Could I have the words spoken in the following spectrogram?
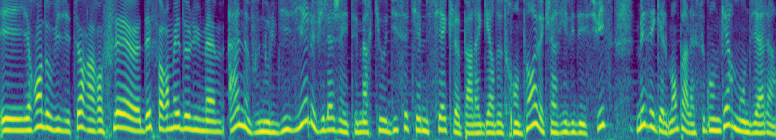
et ils rendent aux visiteurs un reflet euh, déformé de lui-même. Anne, vous nous le disiez, le village a été marqué au XVIIe siècle par la guerre de 30 ans avec l'arrivée des Suisses, mais également par la Seconde Guerre mondiale.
